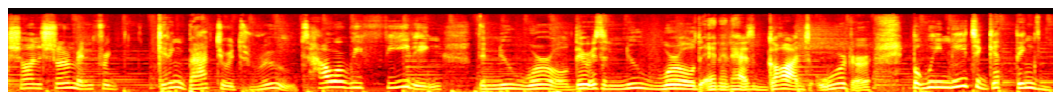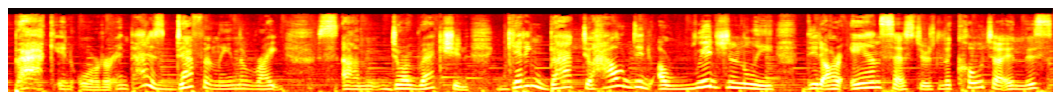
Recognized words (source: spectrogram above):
Sean Sherman, for getting back to its roots. How are we feeding the new world? There is a new world and it has God's order, but we need to get things back in order, and that is definitely in the right um, direction. Getting back to how did originally did our ancestors, Lakota in this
